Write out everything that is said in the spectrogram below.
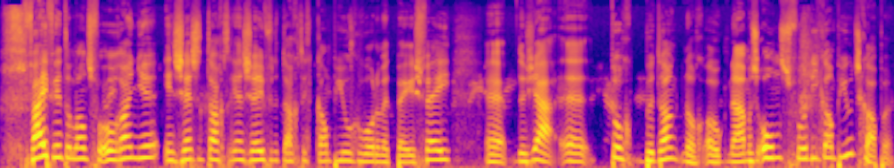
vijf interlands voor Oranje. In 86 en 87 kampioen geworden met PSV. Uh, dus ja, uh, toch bedankt nog ook namens ons voor die kampioenschappen.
